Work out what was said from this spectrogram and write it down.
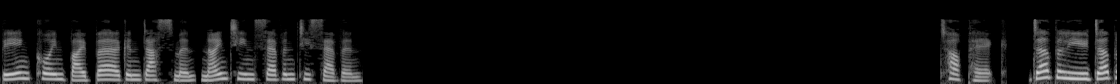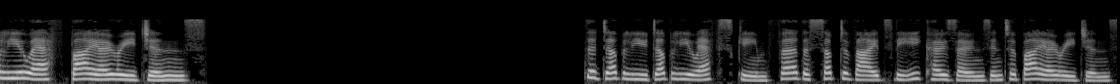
being coined by Berg and Dasmann 1977. WWF bioregions The WWF scheme further subdivides the ecozones into bioregions,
